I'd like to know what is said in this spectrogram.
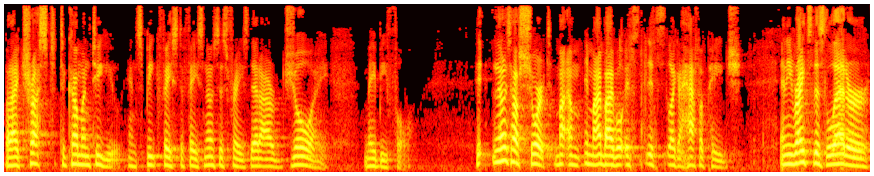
but I trust to come unto you and speak face to face. Notice this phrase, that our joy may be full. Notice how short, my, um, in my Bible, it's, it's like a half a page. And he writes this letter,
